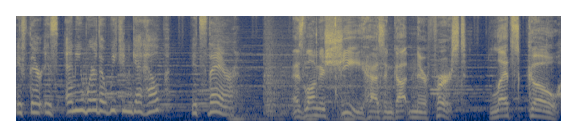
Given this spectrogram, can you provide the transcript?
If there is anywhere that we can get help, it's there. As long as she hasn't gotten there first. Let's go.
